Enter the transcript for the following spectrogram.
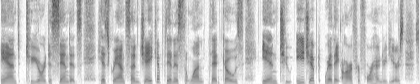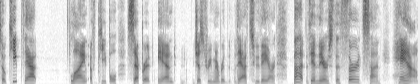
and to your descendants. His grandson Jacob then is the one that goes into Egypt where they are for 400 years. So keep that line of people separate and just remember that's who they are. But then there's the third son, Ham.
